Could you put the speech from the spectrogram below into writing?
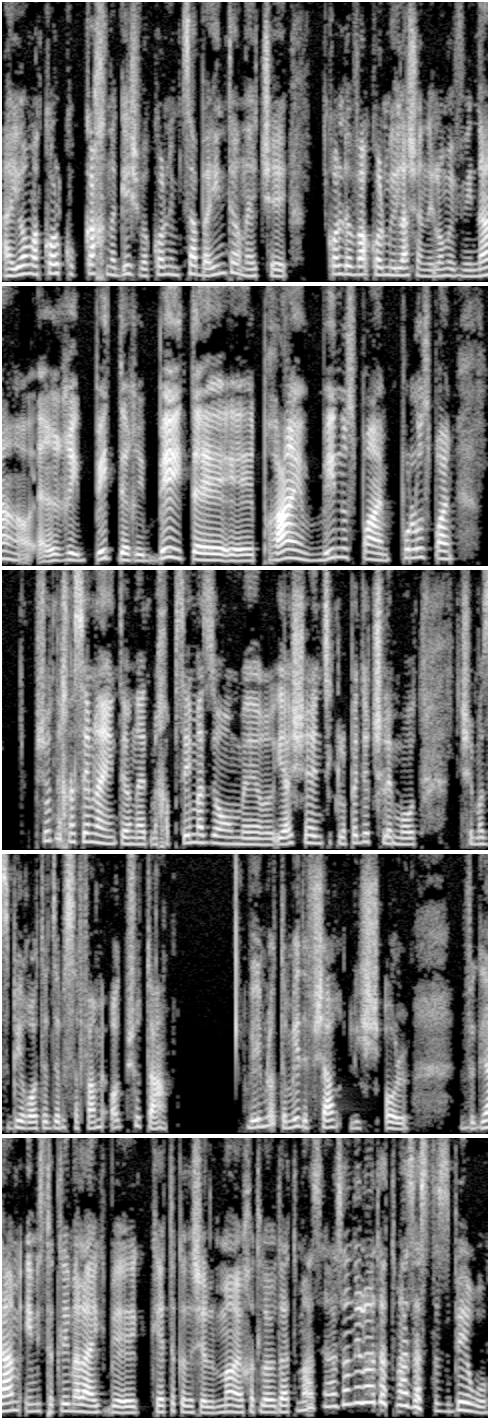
היום הכל כל כך נגיש והכל נמצא באינטרנט, שכל דבר, כל מילה שאני לא מבינה, ריבית דריבית, אה, פריים, מינוס פריים, פלוס פריים, פשוט נכנסים לאינטרנט, מחפשים מה זה אומר, יש אנציקלופדיות שלמות שמסבירות את זה בשפה מאוד פשוטה, ואם לא, תמיד אפשר לשאול. וגם אם מסתכלים עליי בקטע כזה של מה, איך את לא יודעת מה זה, אז אני לא יודעת מה זה, אז תסבירו.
